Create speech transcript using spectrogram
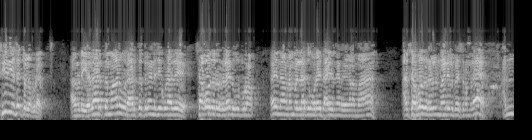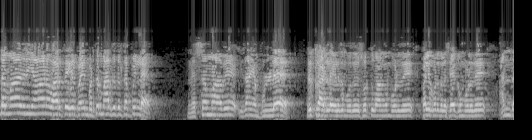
சீரியஸா சொல்லக்கூடாது. அதனுடைய யதார்த்தமான ஒரு அர்த்தத்துல என்ன செய்யக்கூடாது? சகோதரர்களே கூப்பிடுறோம்? நம்ம எல்லாத்துக்கும் ஒரே தாய் தான் கேட்கலாமா? அது சகோதரர்கள் மேடையில் பேசுறோம்ல. அந்த மாதிரியான வார்த்தைகள் பயன்படுத்துற மார்க்கத்தில் தப்பு இல்லை நெசமாவே இதான் என் புள்ள. ரெக்கார்ட்ல எழுதும்போது சொத்து வாங்கும் பொழுது பள்ளிக்கூடத்தில் சேர்க்கும் பொழுது அந்த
